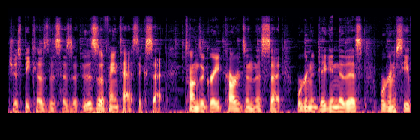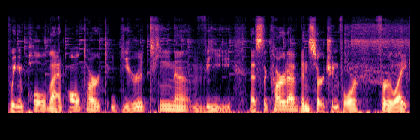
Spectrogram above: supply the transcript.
just because this is a, this is a fantastic set. Tons of great cards in this set. We're gonna dig into this. We're gonna see if we can pull that Alt Art Giratina V. That's the card I've been searching for for like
